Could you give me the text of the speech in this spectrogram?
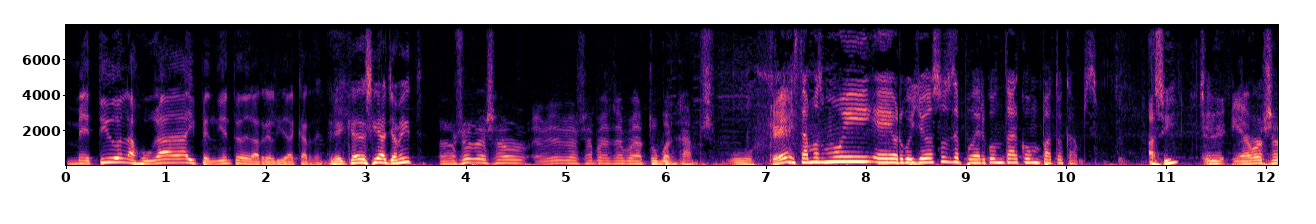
metido en la jugada y pendiente de la realidad cardenal. Eh, ¿Qué decía Yamit? Nosotros a Tuban Camps. ¿Qué? Estamos muy eh, orgullosos de poder contar con Pato Camps. ¿Ah, sí? Y vamos a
